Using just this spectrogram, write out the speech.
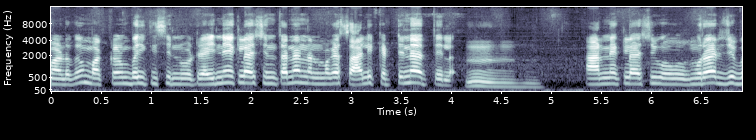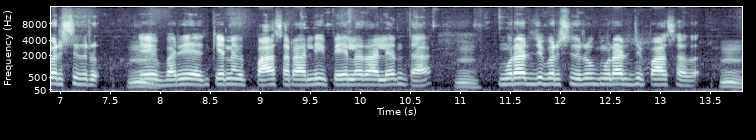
ಮಾಡುದು ಮಕ್ಕಳನ್ನ ಬದುಕಿಸಿ ನೋಡ್ರಿ. ಐದನೇ ಕ್ಲಾಸಿನ ತನಕ ನನ್ನ ಮಗ ಸಾಲಿ ಕಟ್ಟಿನೇ ಹತ್ತಿಲ್ಲ. ಹ್ಮ್ ಹ್ಮ್ ಹ್ಮ್. ಆರನೇ ಕ್ಲಾಸಿಗೆ ಮುರಾರ್ಜಿ ಬರ್ಸಿದ್ರು. ಏ ಬರೀ ಅದಕ್ಕೇನಾಗುತ್ತೆ ಪಾಸರ ಅಲ್ಲಿ ಫೇಲರ್ ಅಲ್ಲಿ ಅಂತ. ಹ್ಮ್. ಮುರಾರ್ಜಿ ಬರ್ಸಿದ್ರು ಮುರಾರ್ಜಿ ಪಾಸ್ ಅದ ಹ್ಮ್.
